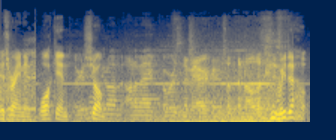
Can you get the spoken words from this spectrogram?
It's raining. Walk in. Show them. automatic doors in America or something all of We don't.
